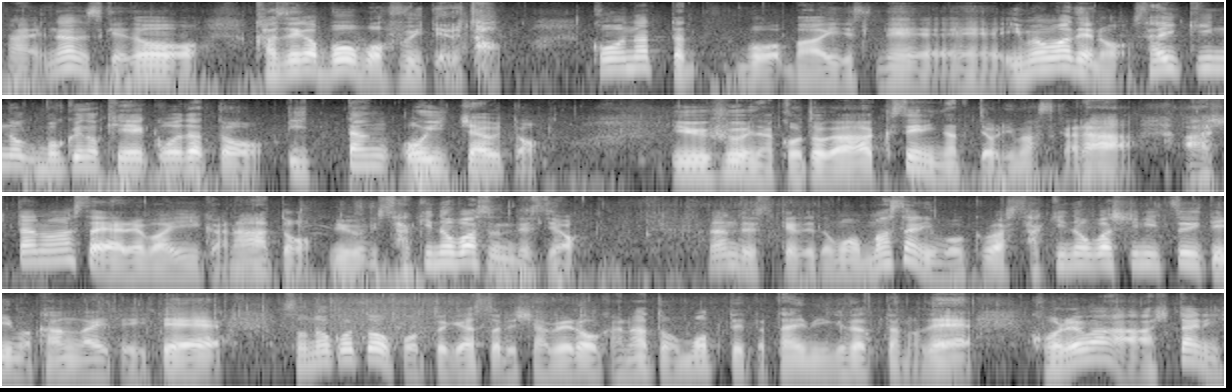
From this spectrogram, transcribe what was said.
はい、なんですけど風がボーボー吹いてるとこうなった場合ですね、え、今までの最近の僕の傾向だと一旦置いちゃうというふうなことが癖になっておりますから明日の朝やればいいかなというふうに先延ばすんですよ。なんですけれどもまさに僕は先延ばしについて今考えていてそのことをポッドキャストで喋ろうかなと思ってたタイミングだったのでこれは明日に引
